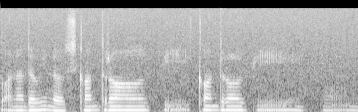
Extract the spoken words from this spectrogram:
to another windows. Control B control B hmm.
